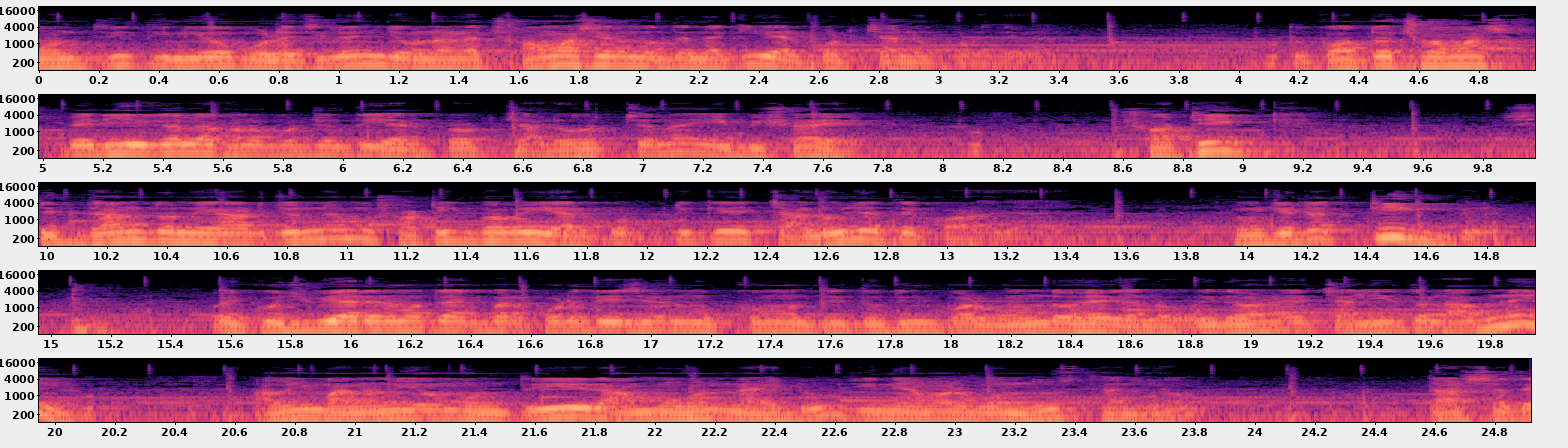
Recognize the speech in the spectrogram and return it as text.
মন্ত্রী তিনিও বলেছিলেন যে ওনারা ছ মাসের মধ্যে নাকি এয়ারপোর্ট চালু করে দেবেন। তো গত ছ মাস পেরিয়ে গেল, এখনও পর্যন্ত এয়ারপোর্ট চালু হচ্ছে না। এই বিষয়ে সঠিক সিদ্ধান্ত নেওয়ার জন্য এবং সঠিকভাবে এয়ারপোর্টটিকে চালু যাতে করা যায় এবং যেটা টিকবে, ওই কুচবিহারের মতো একবার করে দিয়েছিলেন মুখ্যমন্ত্রী, দুদিন পর বন্ধ হয়ে গেল। ওই ধরনের চালিয়ে তো লাভ নেই। আমি মাননীয় মন্ত্রী রামমোহন নাইডু, যিনি আমার বন্ধু স্থানীয়, তার সাথে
